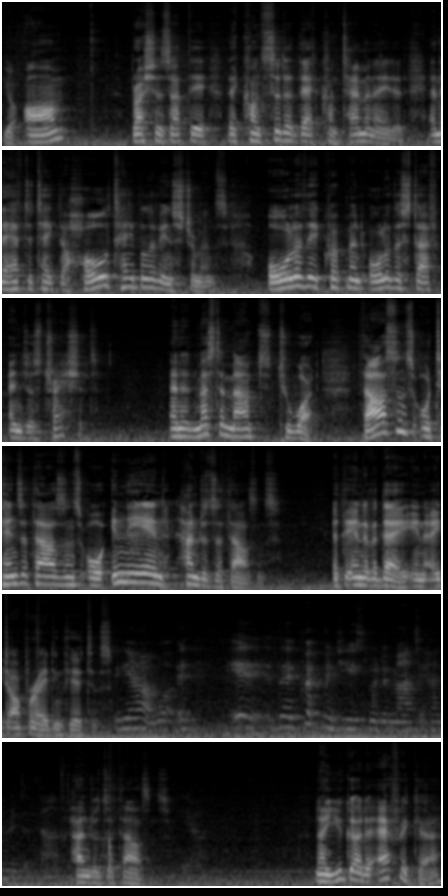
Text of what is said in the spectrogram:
your arm brushes up there, they consider that contaminated, and they have to take the whole table of instruments, all of the equipment, all of the stuff, and just trash it. And it must amount to what? Thousands or tens of thousands, or in the end, hundreds of thousands at the end of a day in eight operating theaters. Yeah, well, it, it, the equipment used would amount to hundreds of thousands. Hundreds of thousands. Yeah. Now, you go to Africa,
